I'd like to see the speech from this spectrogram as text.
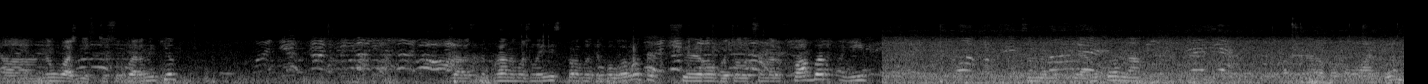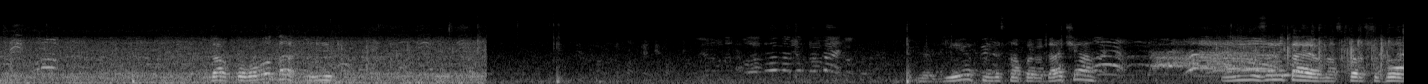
а, неуважністю суперників. Зараз непогана можливість пробити по воротах, що і робить Олександр Фабер і Олександр Лук'яненко на команді. Удар по воротах і Мердієв, навісна передача. І залітає в нас перший гол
